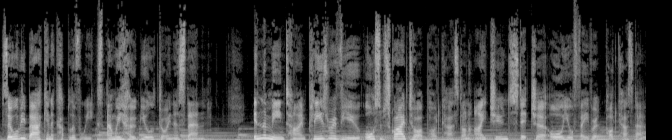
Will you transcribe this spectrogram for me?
so we'll be back in a couple of weeks, and we hope you'll join us then. In the meantime, please review or subscribe to our podcast on iTunes, Stitcher, or your favourite podcast app.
